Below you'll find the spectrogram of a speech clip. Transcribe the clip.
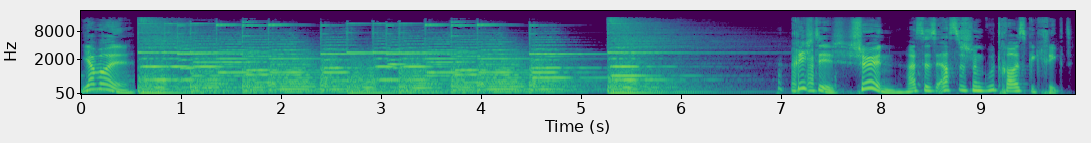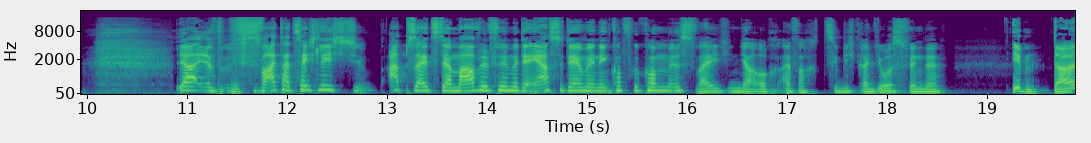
Jawohl. Richtig, schön. Hast das erste schon gut rausgekriegt. Ja, äh, es war tatsächlich abseits der Marvel-Filme der erste, der mir in den Kopf gekommen ist, weil ich ihn ja auch einfach ziemlich grandios finde. Eben, da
